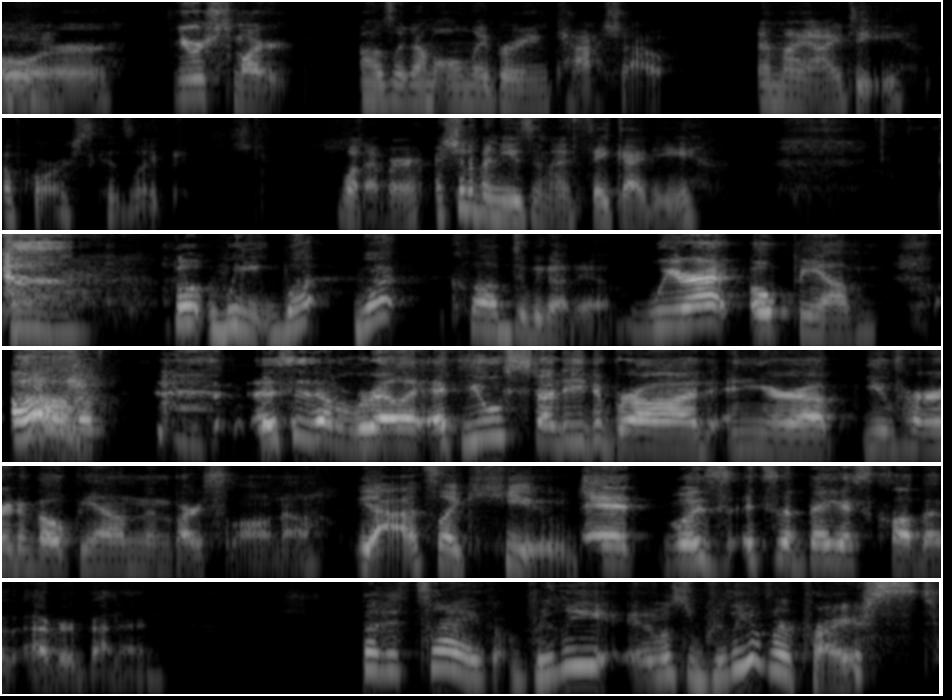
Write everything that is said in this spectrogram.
mm-hmm. or You were smart. I was like, I'm only bringing cash out and my ID, of course, because like, whatever. I should have been using my fake ID. but wait, what what club did we go to? We're at Opium. Oh, This is a really if you studied abroad in Europe, you've heard of Opium in Barcelona. yeah, it's like huge. It was it's the biggest club I've ever been in. But it's like really, it was really overpriced.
